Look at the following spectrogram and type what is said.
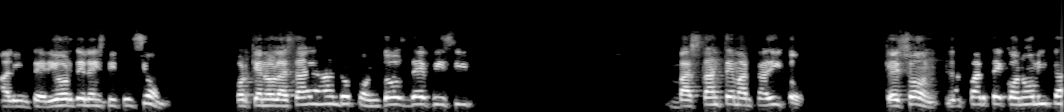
al interior de la institución, porque nos la está dejando con dos déficits bastante marcaditos, que son la parte económica,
